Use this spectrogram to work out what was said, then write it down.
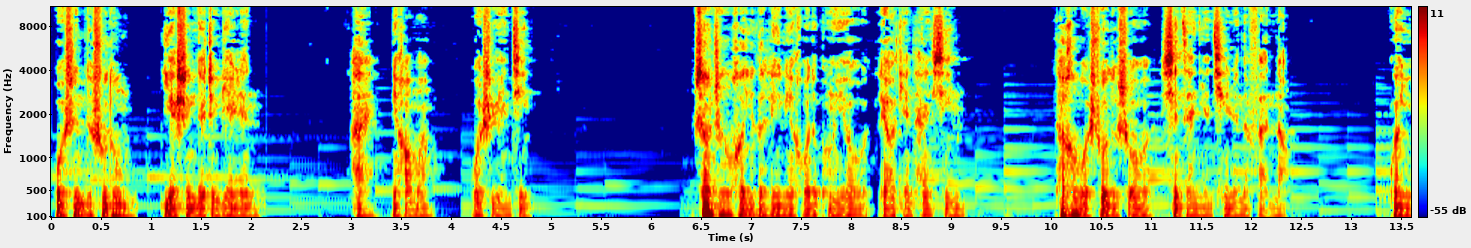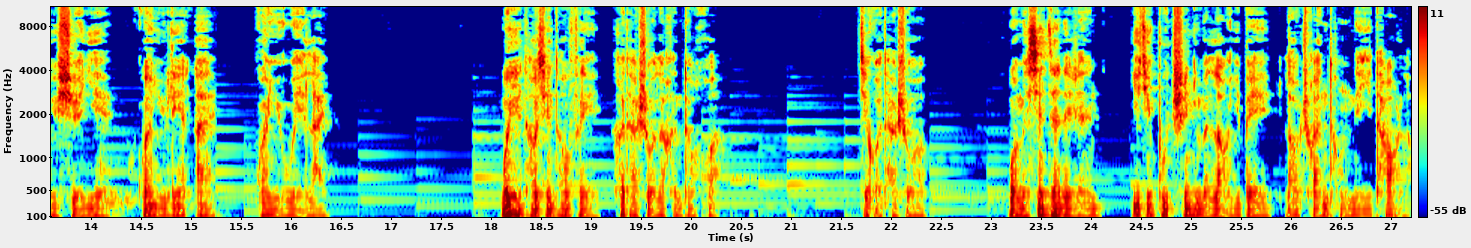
我是你的树洞，也是你的枕边人。嗨，你好吗？我是袁静。上周和一个零零后的朋友聊天谈心，他和我说了说现在年轻人的烦恼，关于学业，关于恋爱，关于未来。我也掏心掏肺和他说了很多话。结果他说，我们现在的人已经不吃你们老一辈老传统那一套了。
